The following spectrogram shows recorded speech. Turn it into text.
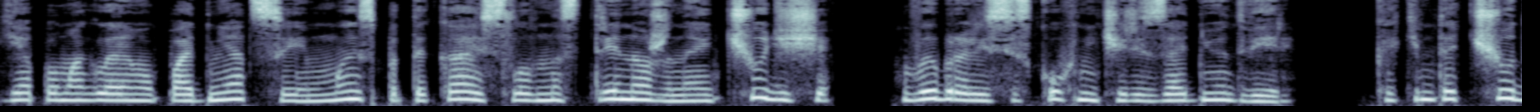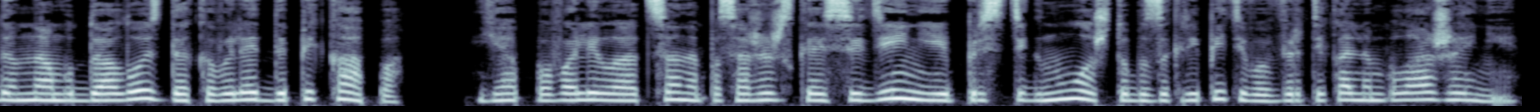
Я помогла ему подняться, и мы, спотыкаясь, словно стреноженное чудище, выбрались из кухни через заднюю дверь. Каким-то чудом нам удалось доковылять до пикапа. Я повалила отца на пассажирское сиденье и пристегнула, чтобы закрепить его в вертикальном положении.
